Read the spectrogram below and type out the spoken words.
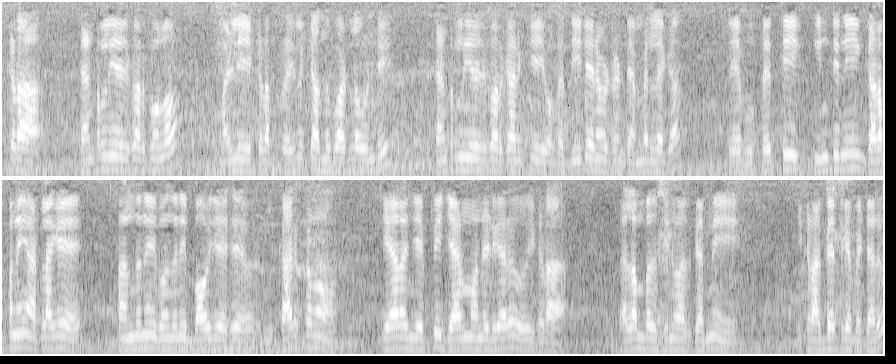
ఇక్కడ సెంట్రల్ నియోజకవర్గంలో మళ్ళీ ఇక్కడ ప్రజలకి అందుబాటులో ఉండి సెంట్రల్ నియోజకవర్గానికి ఒక దీటైనటువంటి ఎమ్మెల్యేగా రేపు ప్రతి ఇంటిని గడపని అట్లాగే సందుని గొంతుని బాగు చేసే కార్యక్రమం చేయాలని చెప్పి జగన్మోహన్ రెడ్డి గారు ఇక్కడ వెల్లంపల్లి శ్రీనివాస్ గారిని ఇక్కడ అభ్యర్థిగా పెట్టారు.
